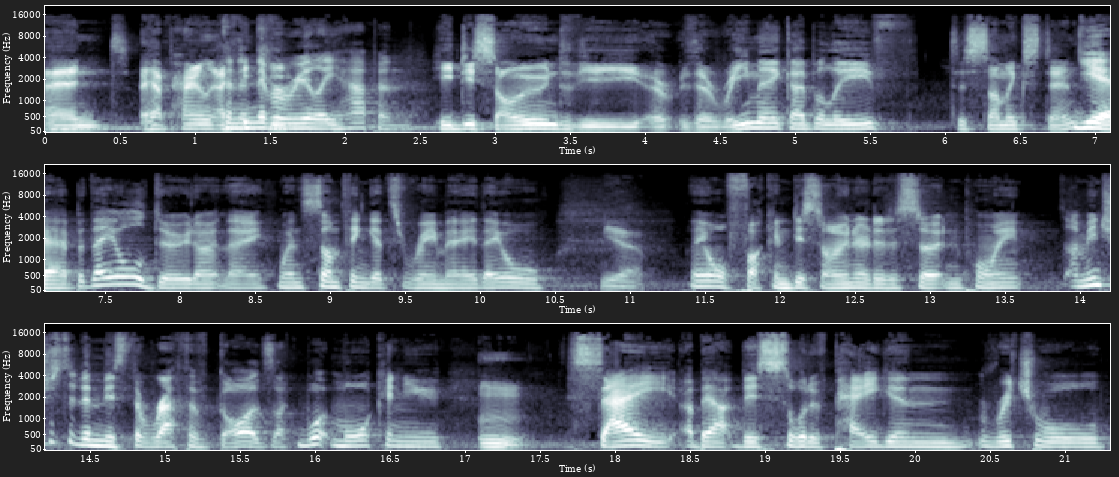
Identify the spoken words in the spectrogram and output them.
and apparently i and it never he, really happened. he disowned the uh, the remake i believe to some extent Yeah, but they all do, don't they? When something gets remade, they all yeah they all fucking disown it at a certain point. I'm interested in this, the Wrath of Gods. Like, what more can you mm. say about this sort of pagan ritual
